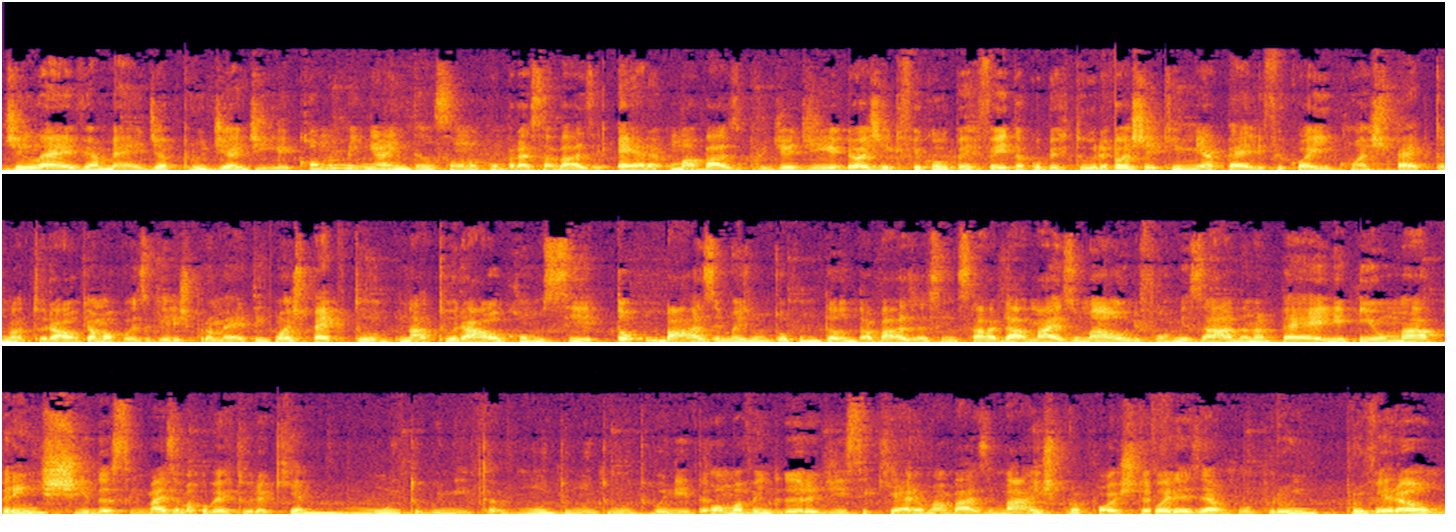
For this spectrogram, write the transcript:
de leve a média pro dia a dia. E como minha intenção não comprar essa base era uma base pro dia a dia, eu achei que ficou perfeita a cobertura. Eu achei que minha pele ficou aí com aspecto natural, que é uma coisa que eles prometem, um aspecto natural, como se tô com base, mas não tô com tanta base assim, sabe? Dá mais uma uniformizada na pele e uma preenchida assim. Mas é uma cobertura que é muito bonita, muito, muito, muito bonita. Como a vendedora disse, que era uma base mais proposta, por exemplo, pro, pro verão,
